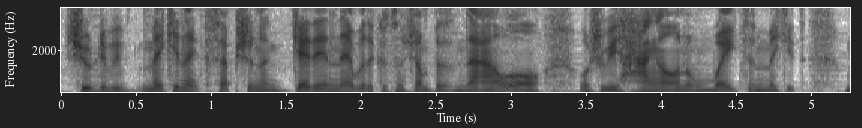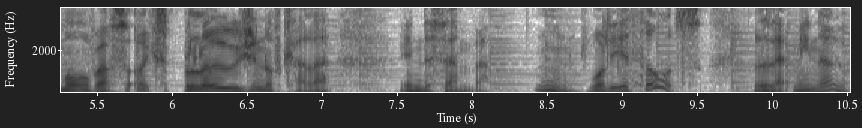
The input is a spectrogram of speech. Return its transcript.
Should we be making an exception and get in there with the Christmas jumpers now, or, or should we hang on and wait and make it more of a sort of explosion of colour in December? Hmm, what are your thoughts? Let me know.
